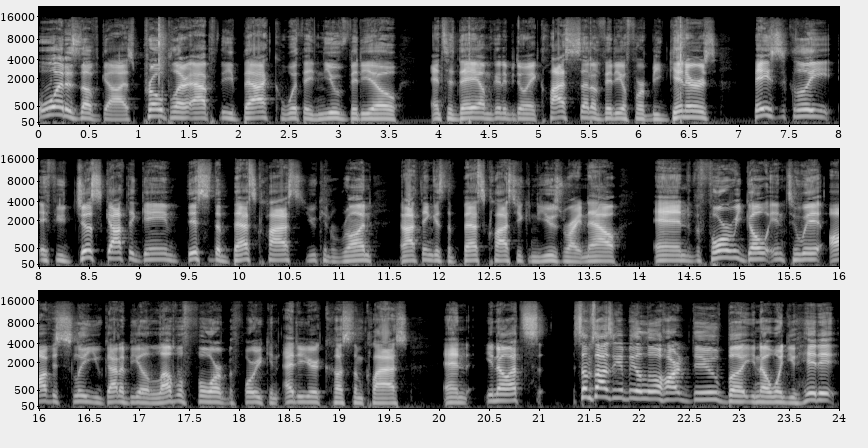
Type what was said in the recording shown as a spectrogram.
What is up guys? Pro Player Apathy back with a new video and today I'm going to be doing a class setup video for beginners. Basically, if you just got the game, this is the best class you can run and I think it's the best class you can use right now. And before we go into it, obviously you got to be a level 4 before you can edit your custom class. And you know, that's sometimes it can be a little hard to do, but you know, when you hit it,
